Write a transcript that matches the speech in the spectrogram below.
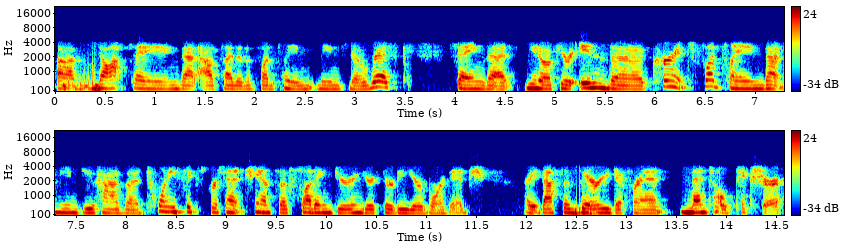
um, not saying that outside of the floodplain means no risk, saying that, you know, if you're in the current floodplain, that means you have a 26% chance of flooding during your 30 year mortgage right? That's a very different mental picture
